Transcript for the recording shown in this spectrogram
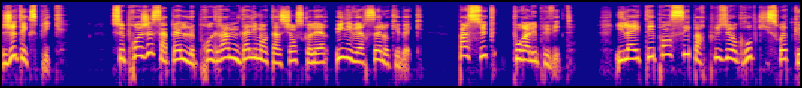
Je t'explique. Ce projet s'appelle le Programme d'alimentation scolaire universelle au Québec. PASUC pour aller plus vite. Il a été pensé par plusieurs groupes qui souhaitent que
